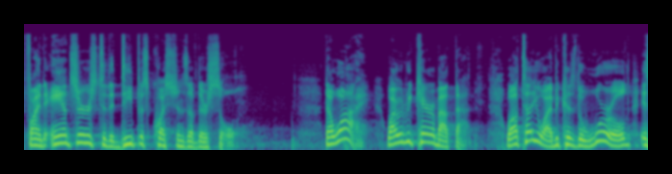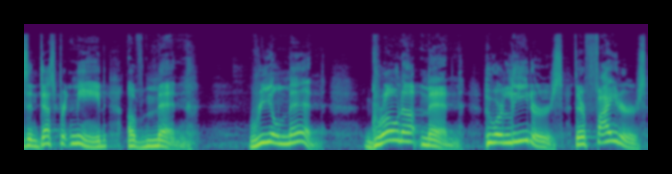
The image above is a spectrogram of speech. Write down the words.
find answers to the deepest questions of their soul. Now, why? Why would we care about that? Well, I'll tell you why. Because the world is in desperate need of men, real men, grown up men who are leaders, they're fighters,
